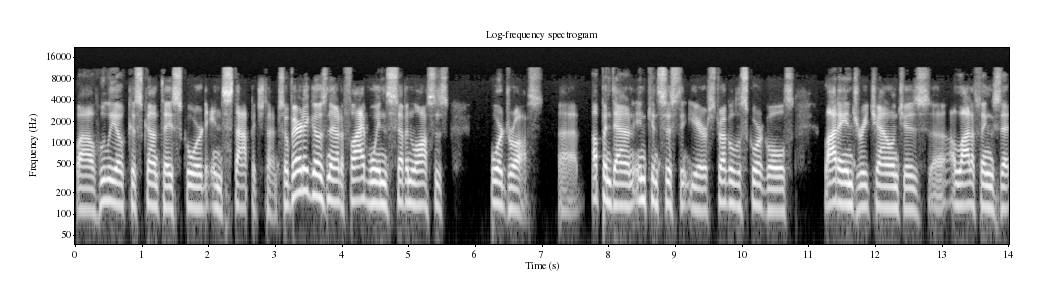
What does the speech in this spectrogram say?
while Julio Cascante scored in stoppage time. So Verde goes now to five wins, seven losses, four draws. Uh, up and down, inconsistent year, struggle to score goals, a lot of injury challenges, uh, a lot of things that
